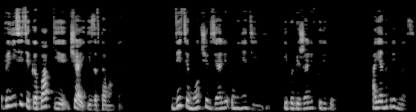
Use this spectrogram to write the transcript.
Принесите-ка папке чай из автомата. Дети молча взяли у меня деньги и побежали в коридор. А я напряглась,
